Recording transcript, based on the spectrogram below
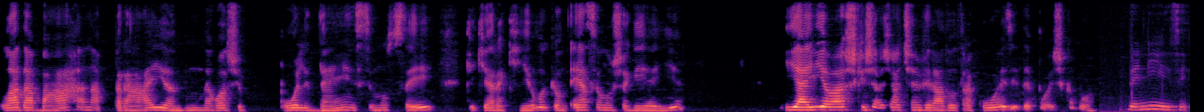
lá da Barra, na praia, num negócio de polidense, não sei o que, que era aquilo, que eu, essa eu não cheguei aí. E aí eu acho que já, já tinha virado outra coisa e depois acabou. Denise,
